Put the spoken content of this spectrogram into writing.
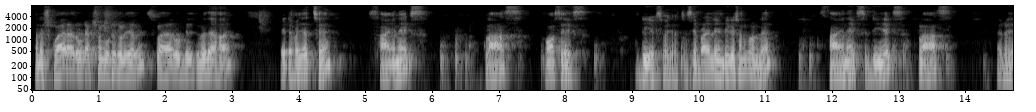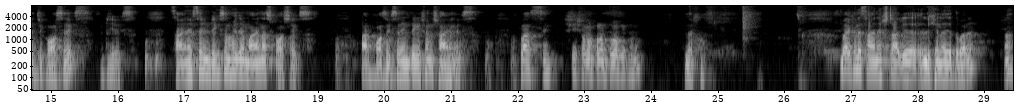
তাহলে স্কোয়ার আর রুট একসঙ্গে উঠে চলে যাবে স্কোয়ার আর রুট যদি তুলে দেওয়া হয়, এটা হয়ে যাচ্ছে sine x plus cos x dx হয়ে যাচ্ছে। সেপারেটলি ইন্টিগ্রেশন করলে সাইন এক্স ডিএক্স প্লাস এটা যাচ্ছে কস এক্স ডিএক্স সাইন এক্সের ইন্টিগ্রেশন হয়ে যায় মাইনাস কস এক্স আর কস এক্সের integration sine x plus c c সমাকলন ধ্রুবক এখানে। দেখো। বা এখানে সাইন এক্সটা আগে লিখে নেওয়া যেতে পারে হ্যাঁ?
